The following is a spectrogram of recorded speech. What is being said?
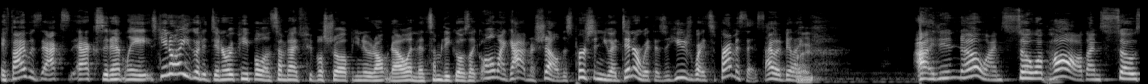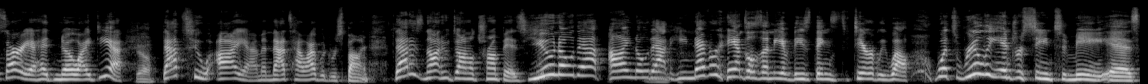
if I was ac- accidentally, you know how you go to dinner with people and sometimes people show up you know, don't know and then somebody goes like, oh my God, Michelle, this person you had dinner with is a huge white supremacist. I would be like, Right. I didn't know. I'm so appalled. I'm so sorry. I had no idea. Yeah. That's who I am. And that's how I would respond. That is not who Donald Trump is. You know that. I know that. He never handles any of these things terribly well. What's really interesting to me is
